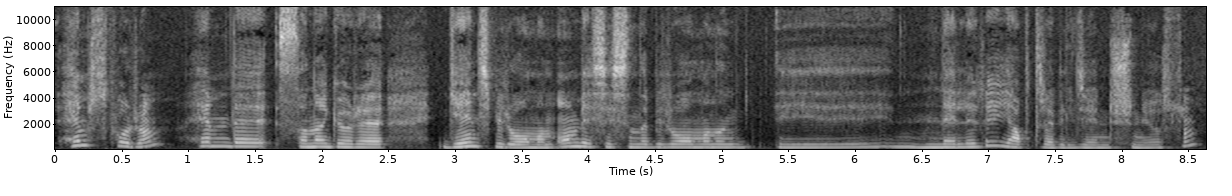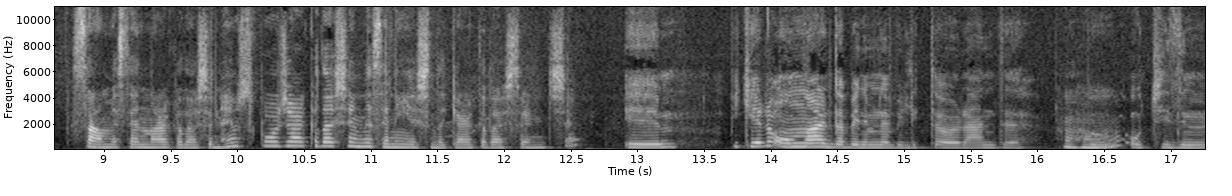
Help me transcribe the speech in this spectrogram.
hem sporun hem de sana göre genç biri olmanın, 15 yaşında biri olmanın e, neleri yaptırabileceğini düşünüyorsun? Sen ve senin arkadaşların hem sporcu arkadaşların hem de senin yaşındaki arkadaşların için. E, bir kere onlar da benimle birlikte öğrendi. Hı hı. Bu otizm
